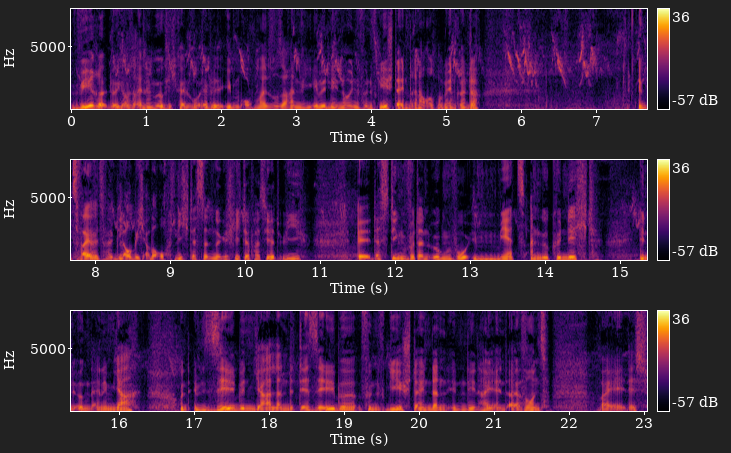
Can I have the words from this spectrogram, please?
wäre durchaus eine Möglichkeit, wo Apple eben auch mal so Sachen wie eben den neuen 5G-Stein drin ausprobieren könnte. Im Zweifelsfall glaube ich aber auch nicht, dass dann eine Geschichte passiert wie äh, das Ding wird dann irgendwo im März angekündigt in irgendeinem Jahr und im selben Jahr landet derselbe 5G-Stein dann in den High-End-iPhones weil das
